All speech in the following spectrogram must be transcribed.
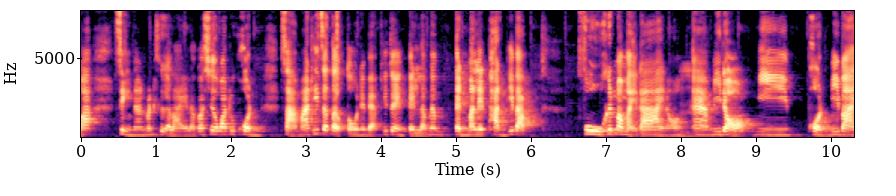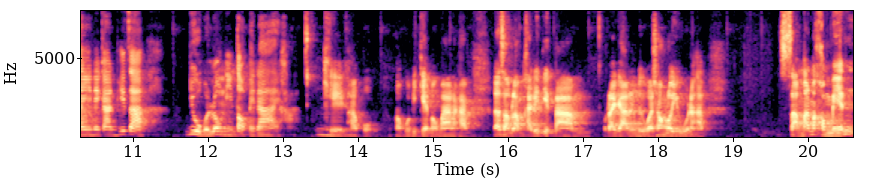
ว่าสิ่งนั้นมันคืออะไร แล้วก็เชื่อว่าทุกคนสามารถที่จะเติบโตในแบบที่ตัวเองเป็นแล้วมันเป็นเมล็ดพันธุ์ที่แบบฟูขึ้นมาใหม่ได้เนาะอืมอ่ามีดอกมีผลมีใบในการที่จะอยู่บนโลกนี้อืมต่อไปได้ค่ะโอเคครับผมขอบคุณพี่เกดมากๆนะครับ แล้วสำหรับใครที่ติดตามรายการหรือว่าช่องเราอยู่นะครับ สามารถมาคอมเมนต์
